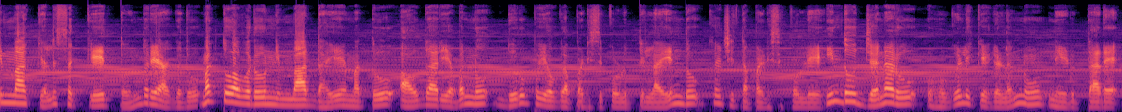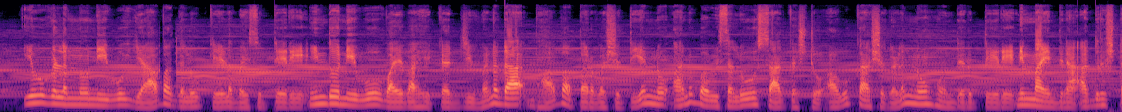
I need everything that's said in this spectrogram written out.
ನಿಮ್ಮ ಕೆಲಸಕ್ಕೆ ತೊಂದರೆಯಾಗದು ಮತ್ತು ಅವರು ನಿಮ್ಮ ದಯೆ ಮತ್ತು ಔದಾರ್ಯವನ್ನು ದುರುಪಯೋಗ ಪಡಿಸಿಕೊಳ್ಳುತ್ತಿಲ್ಲ ಎಂದು ಖಚಿತಪಡಿಸಿಕೊಳ್ಳಿ ಇಂದು ಜನರು ಹೊಗಳಿಕೆಗಳನ್ನು ನೀಡುತ್ತಾರೆ. ಇವುಗಳನ್ನು ನೀವು ಯಾವಾಗಲೂ ಕೇಳಬಯಸುತ್ತೀರಿ. ಇಂದು ನೀವು ವೈವಾಹಿಕ ಜೀವನದ ಭಾವಪರವಶತೆಯನ್ನು ಅನುಭವಿಸಲು ಸಾಕಷ್ಟು ಅವಕಾಶಗಳನ್ನು ಹೊಂದಿರುತ್ತೀರಿ. ನಿಮ್ಮ ಇಂದಿನ ಅದೃಷ್ಟ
